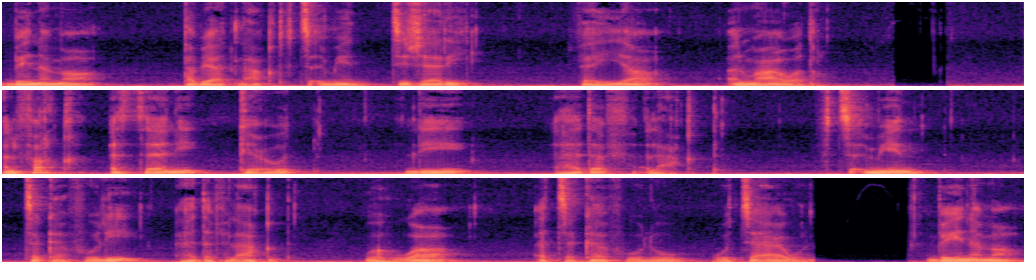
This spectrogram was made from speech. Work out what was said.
بينما طبيعة العقد في التأمين التجاري فهي المعاوضة الفرق الثاني كيعود لهدف العقد. في التأمين التكافلي هدف العقد وهو التكافل والتعاون. بينما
